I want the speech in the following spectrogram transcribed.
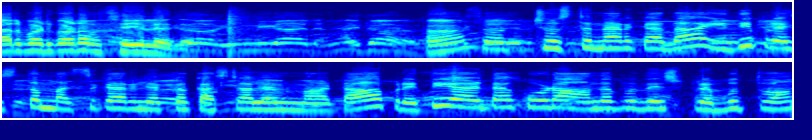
ఏర్పాటు కూడా చేయలేదు. సో చూస్తున్నారు కదా ఇది ప్రస్తుతం మత్స్యకారుల యొక్క కష్టాలన్నమాట. ప్రతి ఏటా కూడా ఆంధ్రప్రదేశ్ ప్రభుత్వం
